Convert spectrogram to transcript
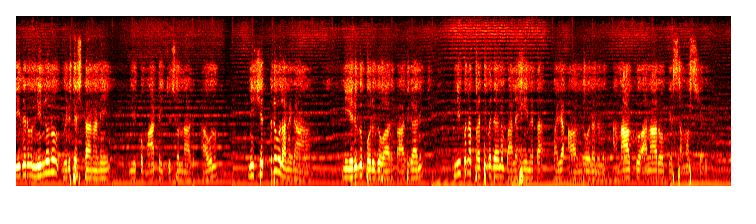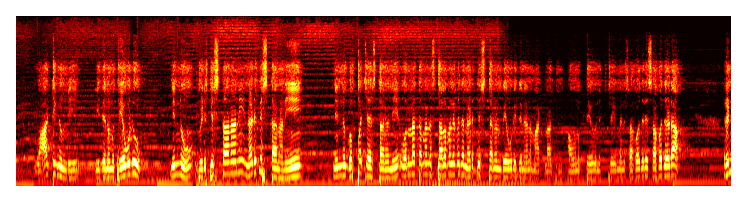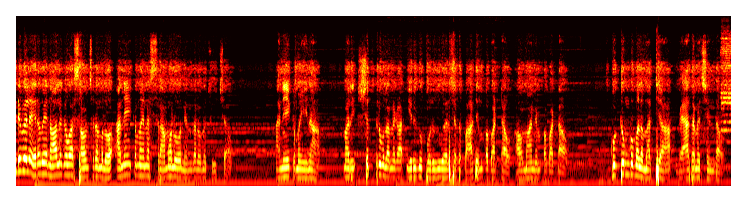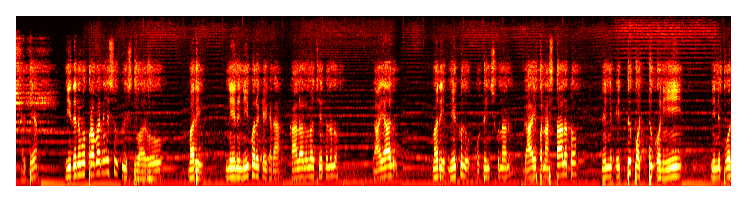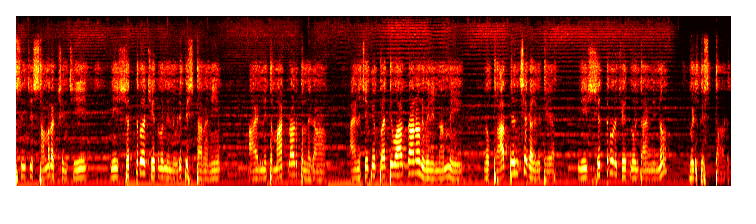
ఈ దినము నిన్నును విడిపిస్తానని నీకు మాట ఇచ్చుచున్నాడు. అవును నీ శత్రువులు అనగా నీ ఎరుగు పొరుగు వారు కాదు కానీ నీకున్న ప్రతి విధమైన బలహీనత భయ ఆందోళనలు అనాగ్గు అనారోగ్య సమస్యలు. వాటి నుండి ఈ దినము దేవుడు నిన్ను విడిపిస్తానని నడిపిస్తానని నిన్ను గొప్ప చేస్తానని ఉన్నతమైన స్థలముల మీద నడిపిస్తానని దేవుడు ఇదేనని మాట్లాడుతుంది మాట్లాడుతున్నాను అవును దేవునికి ప్రియమైన సహోదరి సహోదరుడా రెండు వేల ఇరవై నాలుగవ సంవత్సరంలో అనేకమైన శ్రమలు నిందలను చూచావు. అనేకమైన మరి శత్రువులనగా ఇరుగు పొరుగు వారి చేత బాధింపబడ్డావు అవమానింపబడ్డావు. కుటుంబముల మధ్య వేదన చెందావు. అయితే ఈ దినము ప్రభనేసు క్రీస్తు వారు మరి నేను నీ కొరకే కదా కాలాలలో చేతులలో? గాయాలు మరి మేకులు కొట్టించుకున్నాను. గాయప నష్టాలతో నిన్ను ఎత్తు పట్టుకొని నిన్ను పోషించి సంరక్షించి నీ శత్రువుల చేతిలో నిన్ను విడిపిస్తానని ఆయన నీతో మాట్లాడుతుండగా ఆయన చెప్పే ప్రతి వాగ్దానం విని నమ్మి నువ్వు ప్రార్థించగలిగితే నీ శత్రువుల చేతిలో ఆయన నిన్ను విడిపిస్తాడు.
